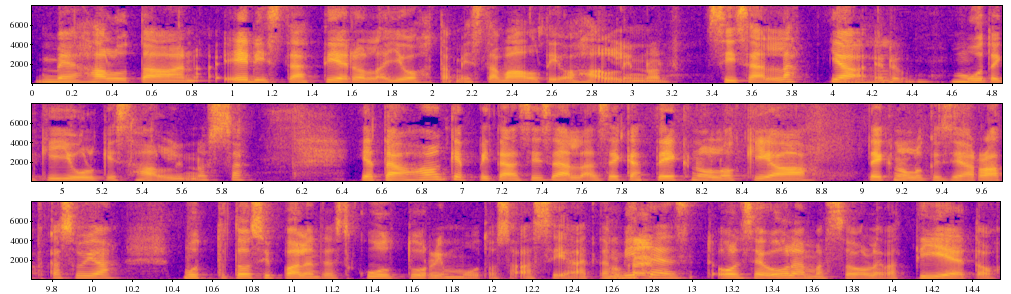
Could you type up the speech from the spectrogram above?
me halutaan edistää tiedolla johtamista valtiohallinnon sisällä ja mm-hmm. muutenkin julkishallinnossa. Ja tämä hanke pitää sisällään sekä teknologiaa, teknologisia ratkaisuja, mutta tosi paljon tästä kulttuurimuutosasiaa, että okay. miten se olemassa oleva tieto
